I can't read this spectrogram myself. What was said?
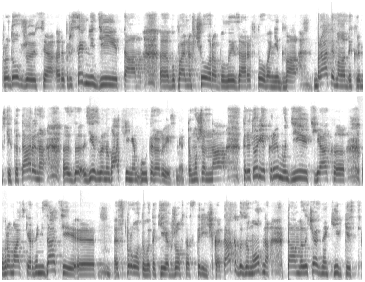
продовжуються репресивні дії. Там буквально вчора були заарештовані два брати молодих кримських татарина зі звинуваченням у тероризмі, тому що на території Криму діють як е, громадські організації е, спротиву, такі як жовта стрічка, так безумовно там величезна кількість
